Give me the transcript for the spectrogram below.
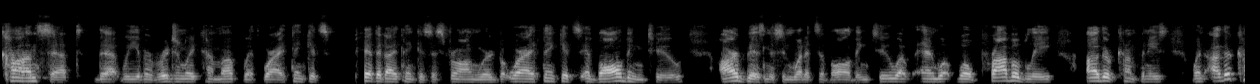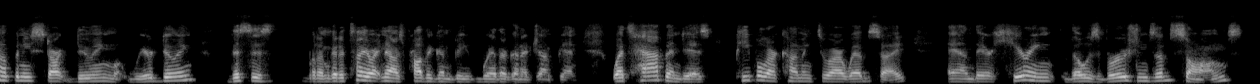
concept that we've originally come up with where i think it's pivot i think is a strong word but where i think it's evolving to our business and what it's evolving to and what will probably other companies when other companies start doing what we're doing this is what I'm going to tell you right now is probably going to be where they're going to jump in. What's happened is people are coming to our website and they're hearing those versions of songs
